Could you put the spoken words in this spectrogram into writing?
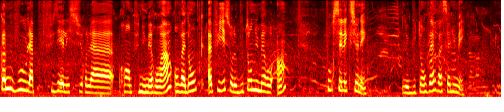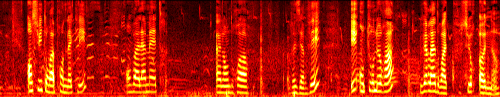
comme vous, la fusée elle est sur la rampe numéro 1, on va donc appuyer sur le bouton numéro 1 pour sélectionner. Le bouton vert va s'allumer. Ensuite on va prendre la clé, on va la mettre à l'endroit réservé et on tournera vers la droite sur on.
